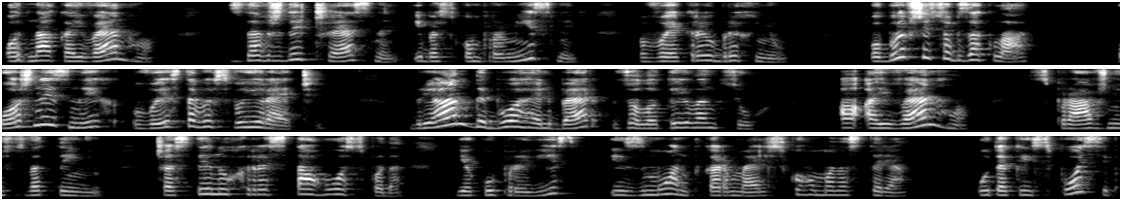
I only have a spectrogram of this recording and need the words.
Однак Айвенго, завжди чесний і безкомпромісний, викрив брехню. Побившись об заклад, кожний з них виставив свої речі. Бріан де Буагельбер – золотий ланцюг, а Айвенго – справжню святиню, частину Христа Господа, яку привіз із Монт Кармельського монастиря. У такий спосіб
